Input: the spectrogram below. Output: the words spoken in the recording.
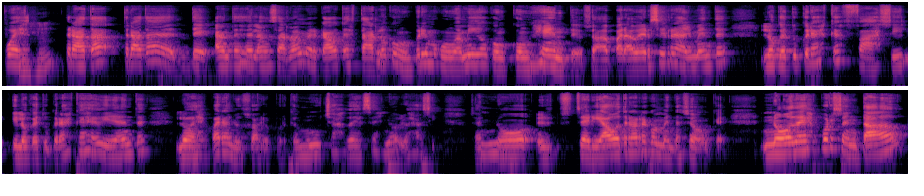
pues trata, trata de, antes de lanzarlo al mercado, testarlo con un primo, con un amigo, con, con, gente, o sea, para ver si realmente lo que tú crees que es fácil y lo que tú crees que es evidente, lo es para el usuario, porque muchas veces no lo es así. O sea, no, eh, sería otra recomendación, que no des por sentado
